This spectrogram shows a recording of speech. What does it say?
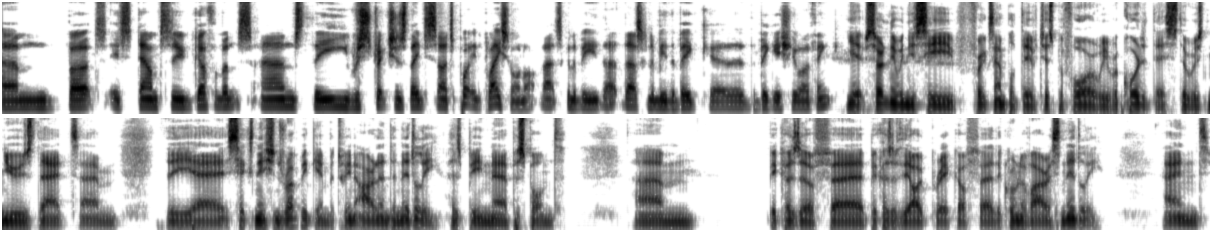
Um, but it's down to governments and the restrictions they decide to put in place or not. That's going to be that, that's going to be the big uh, the big issue, I think. Yeah, certainly. When you see, for example, Dave, just before we recorded this, there was news that um, the uh, Six Nations rugby game between Ireland and Italy has been uh, postponed. Um, because of uh, because of the outbreak of uh, the coronavirus in Italy, and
